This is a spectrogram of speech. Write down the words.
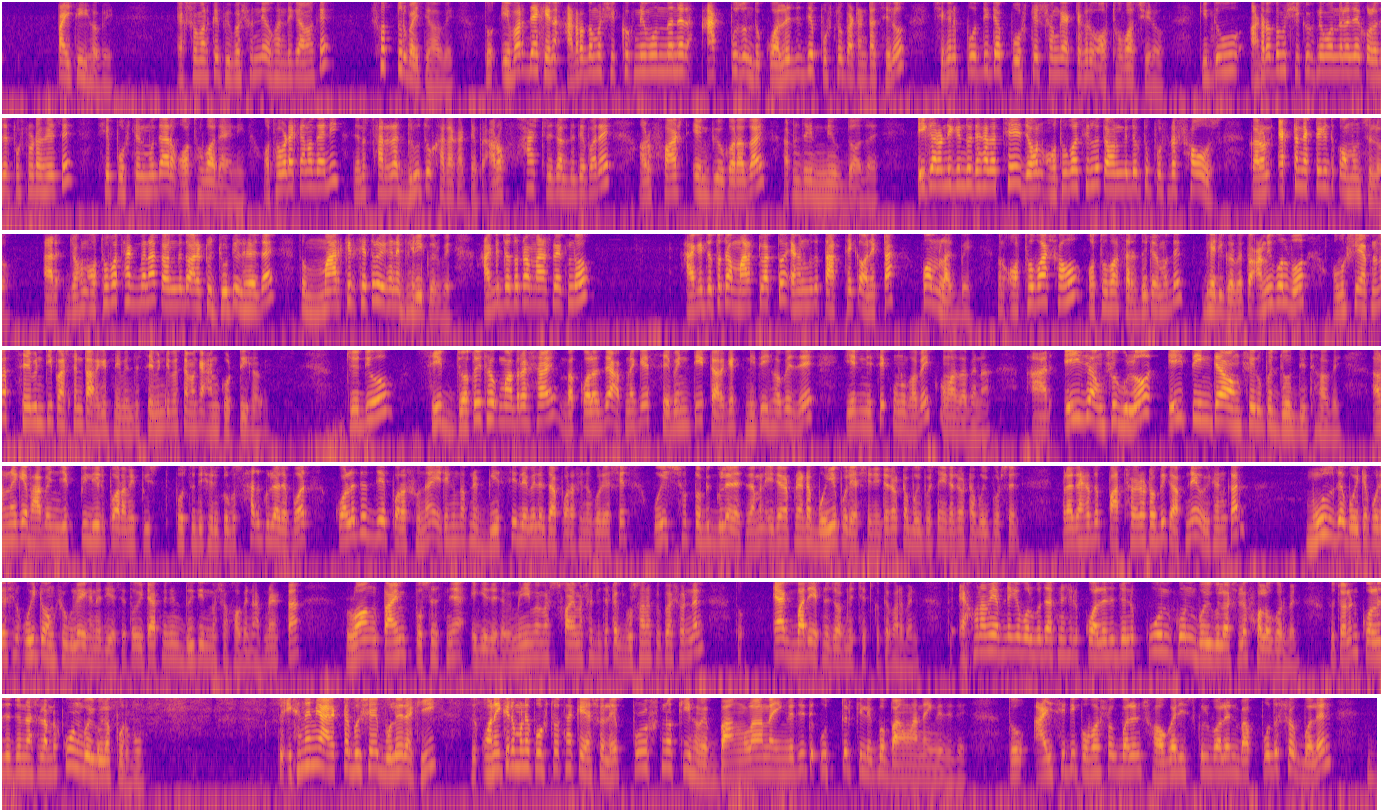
পাইতেই হবে। একশো মার্কের প্রিপারেশন নিয়ে ওখান থেকে আমাকে সত্তর পাইতে হবে। তো এবার দেখেন আঠারোতম শিক্ষক নিবন্ধনের আগ পর্যন্ত কলেজের যে প্রশ্ন প্যাটার্নটা ছিল, সেখানে প্রতিটা প্রশ্নের সঙ্গে একটা করে অথবা ছিল। কিন্তু আঠারোতম শিক্ষক নিবন্ধনে যে কলেজের প্রশ্নটা হয়েছে সেই প্রশ্নের মধ্যে আর অথবা দেয়নি। অথবাটা কেন দেয়নি? যেন স্যারেরা দ্রুত খাতা কাটতে পারে আরও ফার্স্ট রেজাল্ট দিতে পারে আরও ফাস্ট এমপিও করা যায় আপনাদেরকে নিয়োগ দেওয়া যায়। এই কারণে কিন্তু দেখা যাচ্ছে, যখন অথবা ছিল, তখন কিন্তু একটু প্রশ্নটা সহজ, কারণ একটা না একটা কিন্তু কমন ছিল। আর যখন অথবা থাকবে না, তখন কিন্তু আরেকটু জটিল হয়ে যায়। তো মার্কের ক্ষেত্রেও এখানে ভেরি করবে। আগে যতটা মার্ক লাগল আগে যতটা মার্ক লাগতো, এখন কিন্তু তার থেকে অনেকটা কম লাগবে। কারণ অথবা সহ, অথবা স্যার দুইটার মধ্যে ভেরি করবে। তো আমি বলব, অবশ্যই আপনারা সেভেন্টি পার্সেন্ট টার্গেট নেবেন যে সেভেন্টি পার্সেন্ট আমাকে আর্ন করতেই হবে। যদিও সিট যতই থাক মাদ্রাসায় বা কলেজে আপনাকে সেভেন্টি টার্গেট নিতেই হবে যে এর নিচে কোনোভাবেই কমা যাবে না। আর এই যে অংশগুলো, এই তিনটা অংশের উপর জোর দিতে হবে। আপনাকে ভাবেন যে পিলির পর আমি প্রস্তুতি শুরু করব সার্কুলারের পর। কলেজের যে পড়াশোনা, এটা কিন্তু আপনি বিএসসি লেভেলে যা পড়াশোনা করে আসেন, ওই সব টপিকগুলো আছে। যেমন এটার আপনি একটা বইয়ে পড়ে আসেন এটার একটা বই পড়ছেন এটার একটা বই পড়ছেন। প্রায় দেখা যাচ্ছে পাঁচ ছয়টা টপিক আপনি ওইখানকার মূল যে বইটা পড়েছেন ওইটা অংশগুলো এখানে দিয়েছে তো এটা আপনি কিন্তু দুই, তিন মাসে হবে না। আপনার একটা লং টাইম প্রসেস নিয়ে এগিয়ে যেতে হবে। মিনিমাম ছয় মাসের যদি একটা গোছানো প্রিপারেশন নেন, তো একবারই আপনি জব নিশ্চিত করতে পারবেন। তো এখন আমি আপনাকে বলব যে আপনি আসলে কলেজের জন্য কোন কোন বইগুলো আসলে ফলো করবেন। তো চলেন কলেজের জন্য আসলে আমরা কোন বইগুলো পড়ব? তো এখানে আমি আরেকটা বিষয়ে বলে রাখি যে অনেকের মনে প্রশ্ন থাকে আসলে প্রশ্ন কি হবে, বাংলা না ইংরেজিতে? উত্তর কি লিখব? বাংলা না ইংরেজিতে। তো আইসিটি প্রভাষক বলেন, সহকারী স্কুল বলেন বা প্রদর্শক বলেন,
